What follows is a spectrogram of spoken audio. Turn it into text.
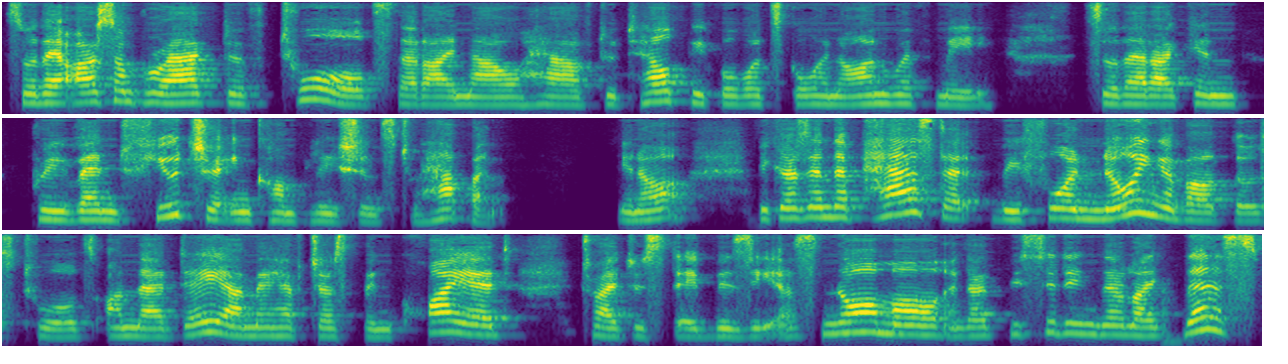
So there are some proactive tools that I now have to tell people what's going on with me so that I can prevent future incompletions to happen you know? Because in the past uh, before knowing about those tools on that day i may have just been quiet tried to stay busy as normal and i'd be sitting there like this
